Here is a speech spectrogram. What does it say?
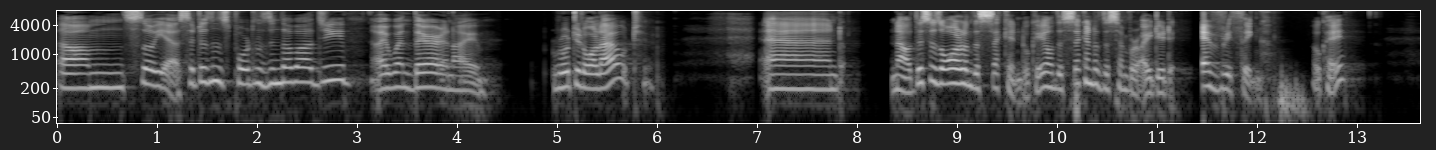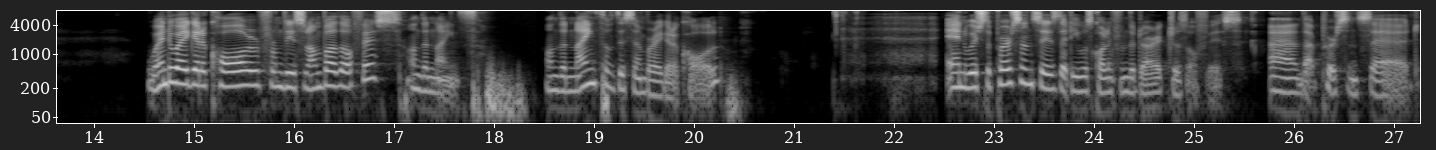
Um, so yeah, Citizens Portal Zindabad ji. I went there and I wrote it all out. And now this is all on the second, okay? On the second of December, I did everything. Okay. When do I get a call from the Islamabad office? On the 9th. On the 9th of December, I get a call in which the person says that he was calling from the director's office. And that person said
